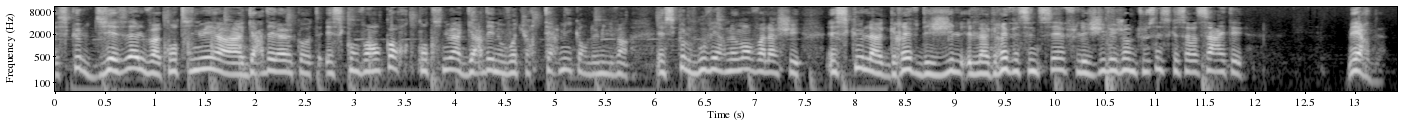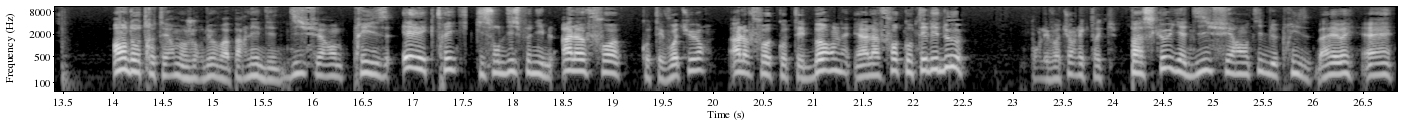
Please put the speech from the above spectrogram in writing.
Est-ce que le diesel va continuer à garder la cote Est-ce qu'on va encore continuer à garder nos voitures thermiques en 2020 Est-ce que le gouvernement va lâcher? Est-ce que la grève des gilets, la grève SNCF, les gilets jaunes, tout ça, est-ce que ça va s'arrêter? Merde En d'autres termes, aujourd'hui, on va parler des différentes prises électriques qui sont disponibles à la fois côté voiture, à la fois côté borne et à la fois côté les deux pour les voitures électriques. Parce qu'il y a différents types de prises. Bah ouais, ouais.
